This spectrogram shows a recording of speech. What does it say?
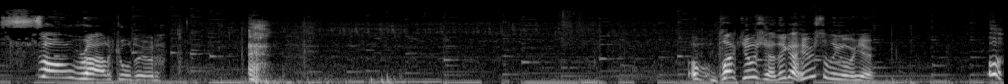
so radical, dude. oh, Black Yoshi, I think I hear something over here. Oh,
